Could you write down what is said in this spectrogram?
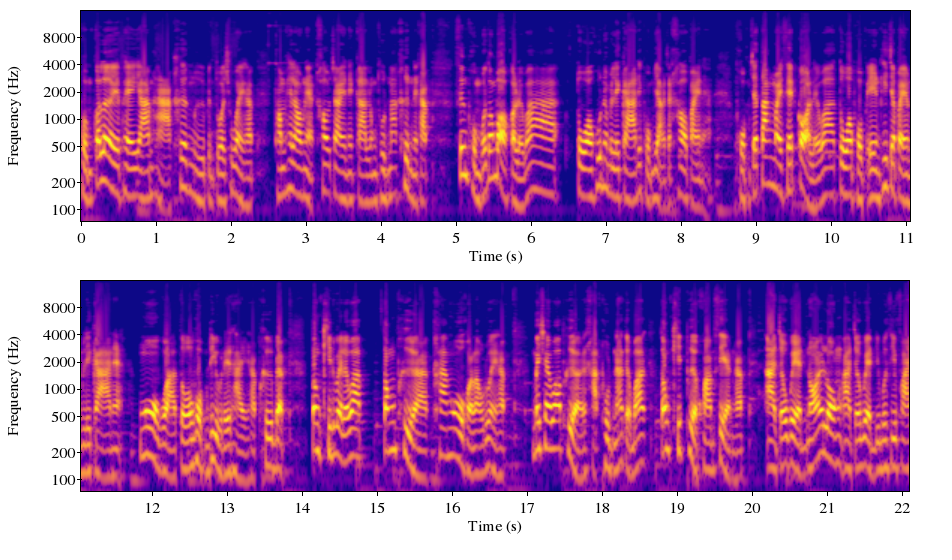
ผมก็เลยพยายามหาเครื่องมือเป็นตัวช่วยครับทำให้เราเนี่ยเข้าใจในการลงทุนมากขึ้นนะครับ ซึ่งผมก็ต้องบอกก่อนเลยว่า ตัวหุ้นอเมริกาที่ผมอยากจะเข้าไปเนี่ยผมจะตั้งไมเซ็ตก่อนเลยว่าตัวผมเองที่จะไปอเมริกาเนี่ยโง่กว่าตัวผมที่อยู่ในไทยครับคือแบบต้องคิดไว้เลยว่าต้องเผื่อค่าโง่ของเราด้วยครับไม่ใช่ว่าเผื่อขาดทุนนะ แต่ว่าต้องคิดเผื่อความเสี่ยงครับอาจจะเวทน้อยลงอาจจะเวทดิเวอร์ซิฟาย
